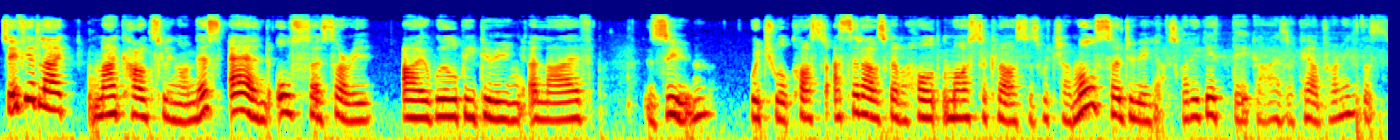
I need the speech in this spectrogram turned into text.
So if you'd like my counseling on this, and also, sorry, I will be doing a live Zoom, which will cost, I said I was going to hold master classes, which I'm also doing. I've just got to get there, guys. Okay, I'm trying to get this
